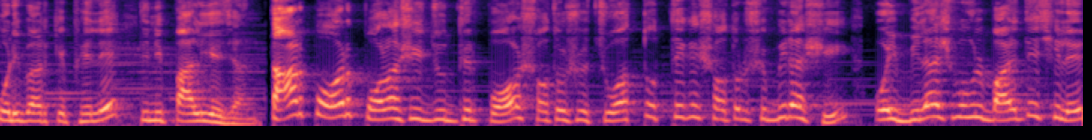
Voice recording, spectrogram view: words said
পরিবারকে ফেলে তিনি পালিয়ে যান। তারপর পলাশির যুদ্ধের পর সতেরোশো চুয়াত্তর থেকে সতেরোশো বিরাশি ওই বিলাসবহুল বাড়িতে ছিলেন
